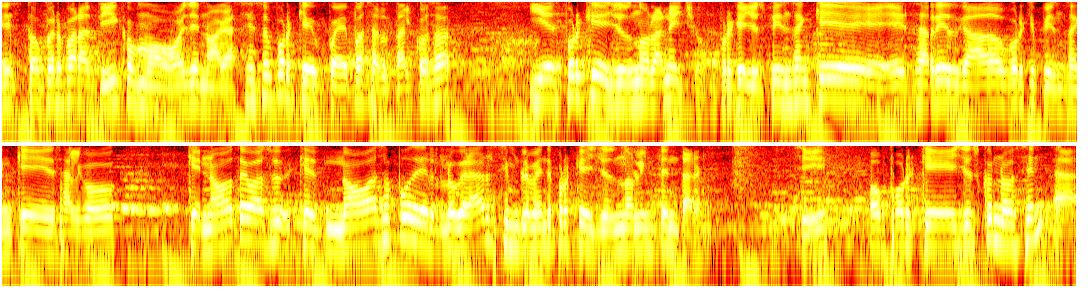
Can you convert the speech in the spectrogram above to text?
stopper para ti, como, oye, no hagas eso porque puede pasar tal cosa. Y es porque ellos no lo han hecho, porque ellos piensan que es arriesgado, porque piensan que es algo que no, te vas, que no vas a poder lograr simplemente porque ellos no lo intentaron. ¿Sí? O porque ellos conocen, ah,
